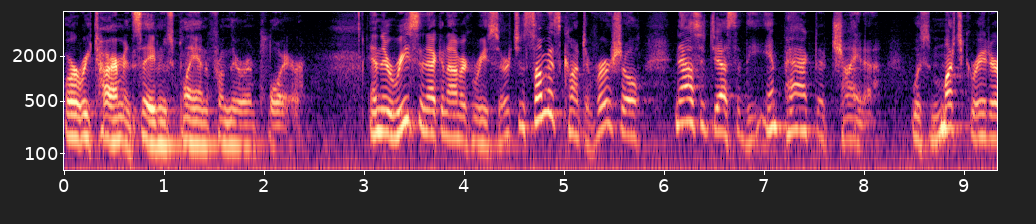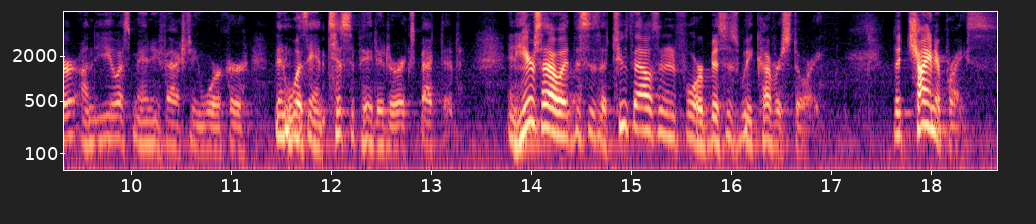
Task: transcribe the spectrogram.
or a retirement savings plan from their employer. And their recent economic research, and some of it's controversial, now suggests that the impact of China was much greater on the US manufacturing worker than was anticipated or expected. And here's how it, this is a 2004 Business Week cover story. The China price.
